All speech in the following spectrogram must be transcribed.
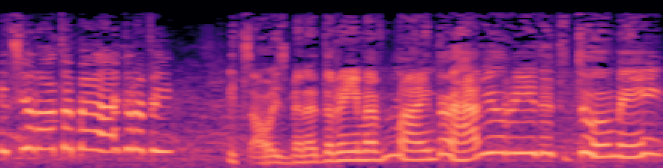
It's your autobiography. It's always been a dream of mine to have you read it to me.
